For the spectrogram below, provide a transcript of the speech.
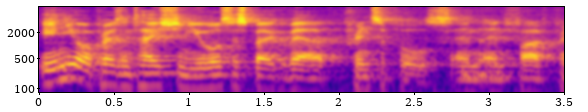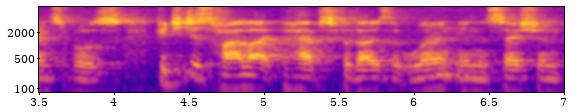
In your presentation, you also spoke about principles and, and five principles. Could you just highlight, perhaps, for those that weren't in the session,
